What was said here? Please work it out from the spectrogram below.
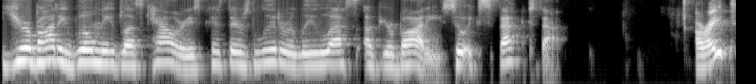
your body will need less calories because there's literally less of your body. So expect that. All right.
